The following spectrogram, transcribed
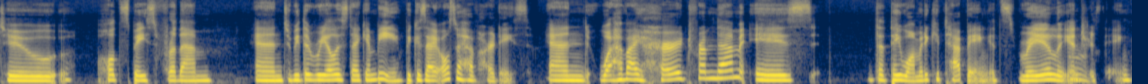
to hold space for them, and to be the realist I can be because I also have hard days. And what have I heard from them is that they want me to keep tapping. It's really mm. interesting.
